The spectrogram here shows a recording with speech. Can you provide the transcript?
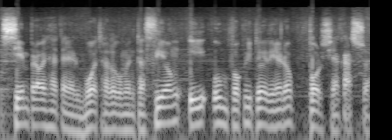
siempre vais a tener vuestra documentación y un poquito de dinero por si acaso.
